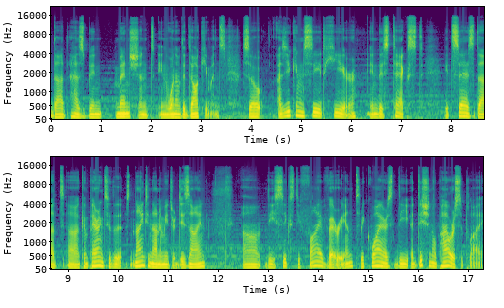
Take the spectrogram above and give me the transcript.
that has been mentioned in one of the documents. So as you can see it here in this text, it says that uh, comparing to the 90 nanometer design, uh, the 65 variant requires the additional power supply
